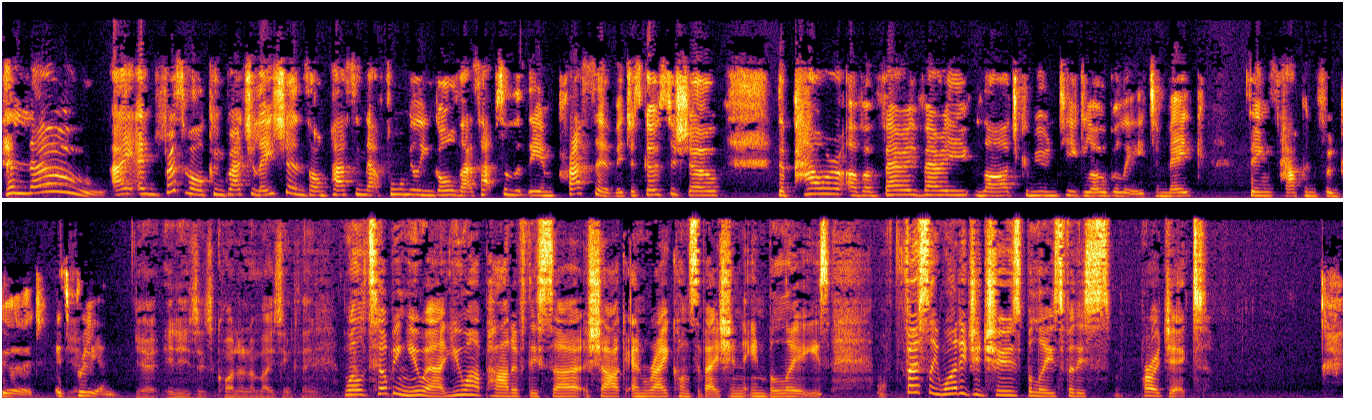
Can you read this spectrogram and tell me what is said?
Hello. I and first of all, congratulations on passing that 4 million goal. That's absolutely impressive. It just goes to show the power of a very very large community globally to make things happen for good. It's brilliant. Yeah, it is. It's quite an amazing thing. Well, it's helping you out. You are part of this uh, shark and ray conservation in Belize. Firstly, why did you choose Belize for this project?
